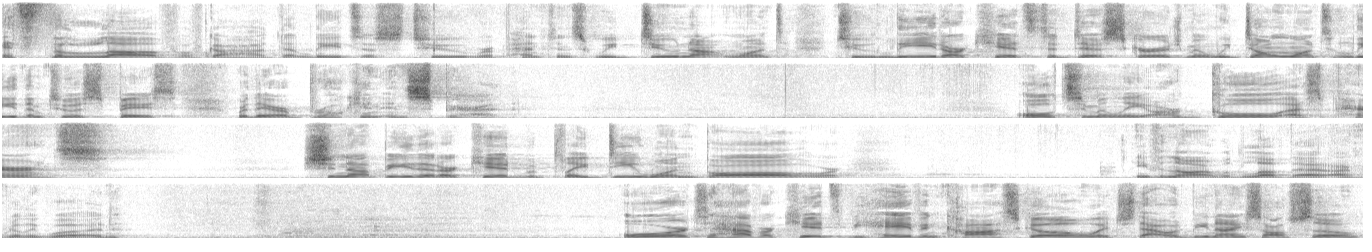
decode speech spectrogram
It's the love of God that leads us to repentance. We do not want to lead our kids to discouragement. We don't want to lead them to a space where they are broken in spirit. Ultimately, our goal as parents should not be that our kid would play D1 ball or, even though I would love that, I really would. or to have our kids behave in Costco, which that would be nice also.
